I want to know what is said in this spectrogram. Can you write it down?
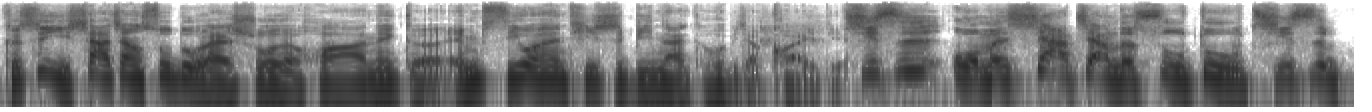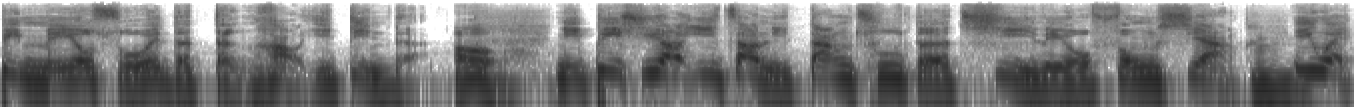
可是以下降速度来说的话，那个 MC ONE 和 T 十 B 哪个会比较快一点？其实我们下降的速度其实并没有所谓的等号一定的哦，你必须要依照你当初的气流风向，嗯，因为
